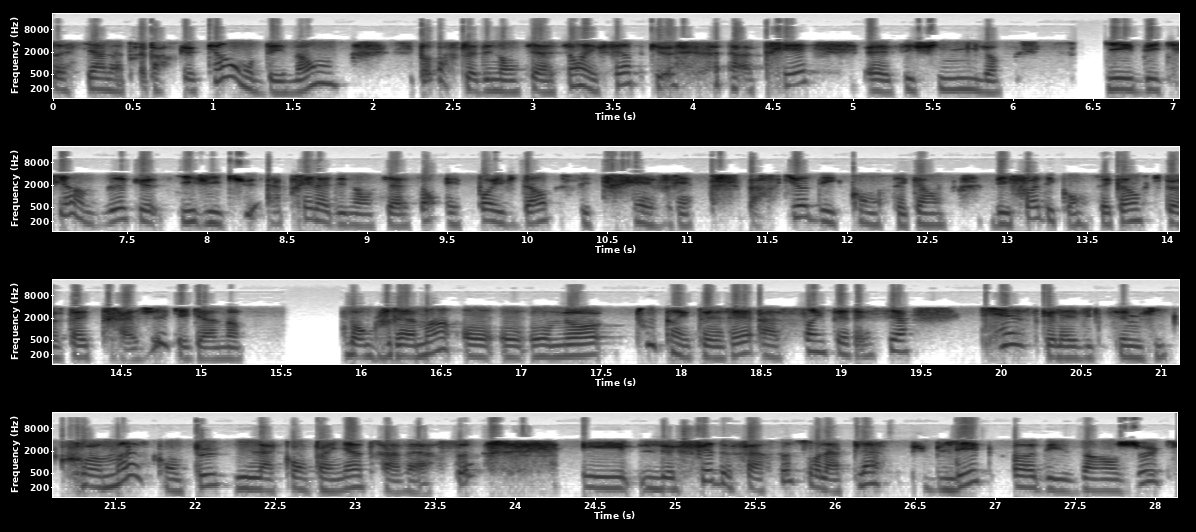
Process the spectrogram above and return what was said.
social après. Parce que quand on dénonce, c'est pas parce que la dénonciation est faite que après euh, c'est fini là. Ce qui est décrit en disant que ce qui est vécu après la dénonciation est pas évident, c'est très vrai. Parce qu'il y a des conséquences, des fois des conséquences qui peuvent être tragiques également. Donc vraiment, on, on a tout intérêt à s'intéresser à qu'est-ce que la victime vit, comment est-ce qu'on peut l'accompagner à travers ça? Et le fait de faire ça sur la place publique a des enjeux qui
